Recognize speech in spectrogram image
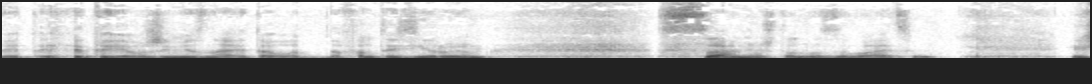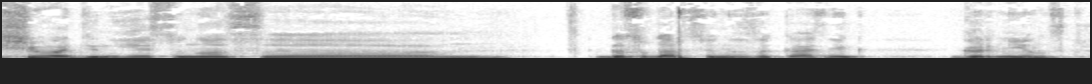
это, это я уже не знаю, это вот дофантазируем сами, что называется. Еще один есть у нас э, государственный заказник Горненский.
